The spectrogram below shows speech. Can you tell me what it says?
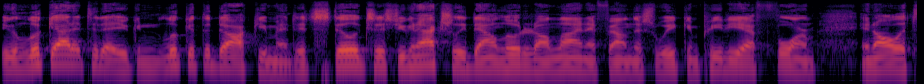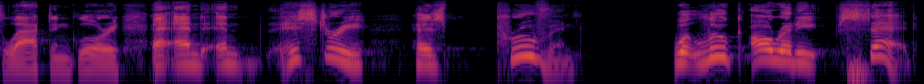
You can look at it today. You can look at the document. It still exists. You can actually download it online, I found this week, in PDF form in all its Latin glory. And, and, and history has proven what Luke already said.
